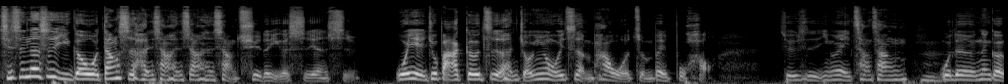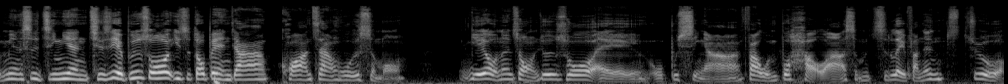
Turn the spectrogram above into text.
其实那是一个我当时很想、很想、很想去的一个实验室，我也就把它搁置了很久，因为我一直很怕我准备不好，就是因为常常我的那个面试经验，其实也不是说一直都被人家夸赞或者什么。也有那种就是说，哎，我不行啊，发文不好啊，什么之类，反正就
